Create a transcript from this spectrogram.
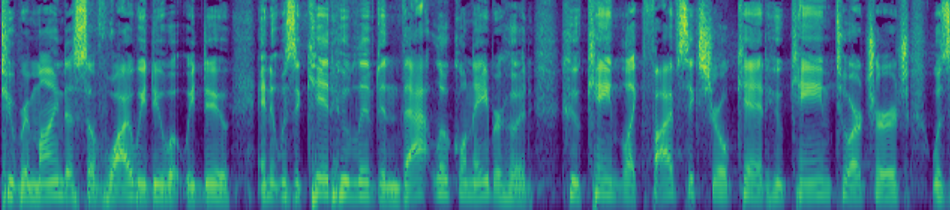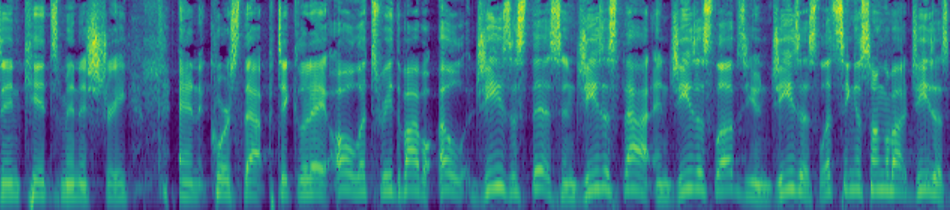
to remind us of why we do what we do. And it was a kid who lived in that local neighborhood who came, like five, six year old kid who came to our church, was in kids ministry. And of course, that particular day, oh, let's read the Bible. Oh, Jesus this and Jesus that and Jesus loves you and Jesus, let's sing a song about Jesus.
